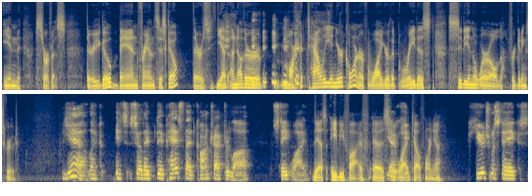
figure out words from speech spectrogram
in service. There you go, Ban Francisco. There's yet another mar- tally in your corner for why you're the greatest city in the world for getting screwed. Yeah, like it's so they they passed that contractor law statewide. Yes, AB five, uh, statewide, yeah, California huge mistakes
